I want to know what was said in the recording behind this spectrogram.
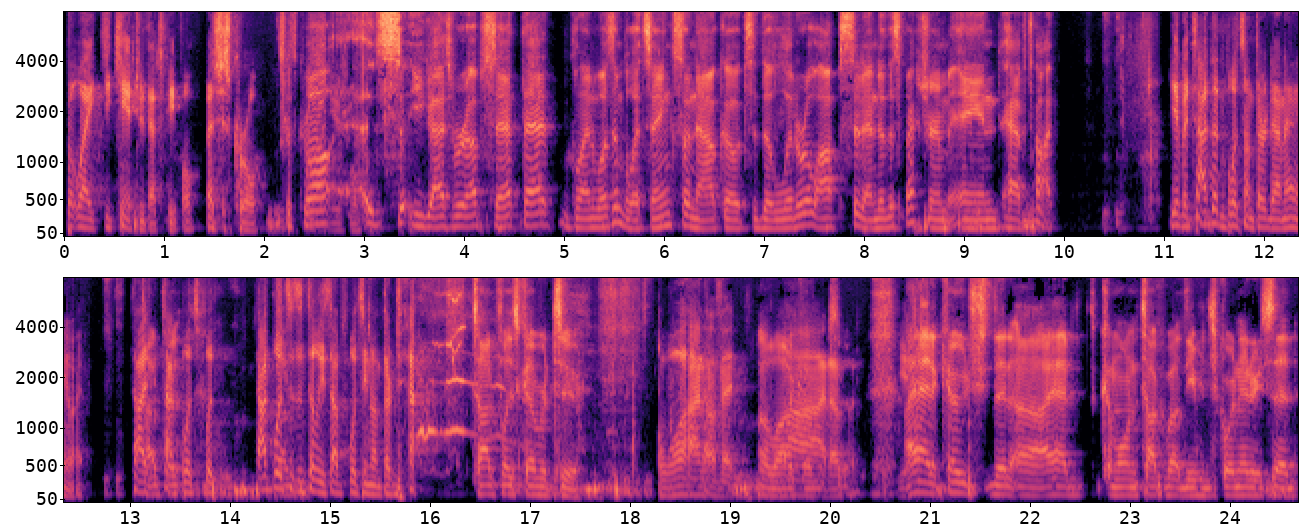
but like you can't do that to people. That's just cruel. It's cruel. Well, so you guys were upset that Glenn wasn't blitzing, so now go to the literal opposite end of the spectrum and have Todd. Yeah, but Todd doesn't blitz on third down anyway. Todd, Todd, Todd blitz, blitz, Todd blitzes Todd, until he stops blitzing on third down. Todd plays cover two. A lot of it. A lot, lot of, of it. Yeah. I had a coach that uh, I had come on and talk about defense coordinator. He said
